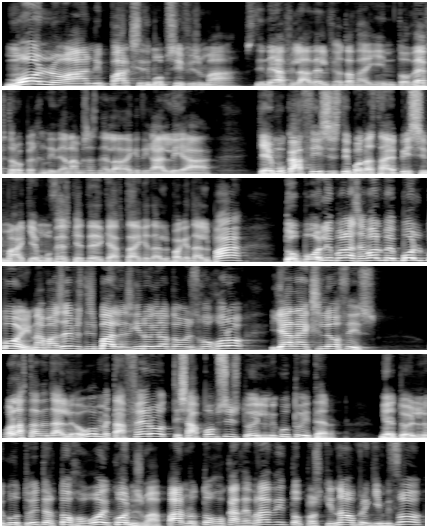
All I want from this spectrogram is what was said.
μόνο αν υπάρξει δημοψήφισμα στη Νέα Φιλαδέλφια όταν θα γίνει το δεύτερο παιχνίδι ανάμεσα στην Ελλάδα και τη Γαλλία και μου καθίσεις τίποτα στα επίσημα και μου θες και τέτοια και αυτά και τα λοιπά και τα λοιπά, το πολύ πολλά σε βάλουμε ball boy, να μαζεύεις τις μπάλες γύρω γύρω από το αγωνιστικό χώρο για να εξηλαιωθείς. Όλα αυτά δεν τα λέω εγώ, μεταφέρω τις απόψεις του ελληνικού Twitter. Για το ελληνικό Twitter το έχω εγώ εικόνισμα. Πάνω το έχω κάθε βράδυ, το προσκυνάω πριν κοιμηθώ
